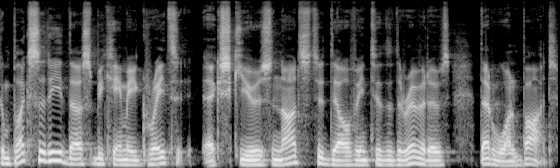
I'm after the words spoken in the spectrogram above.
Complexity thus became a great excuse not to delve into the derivatives that one bought.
